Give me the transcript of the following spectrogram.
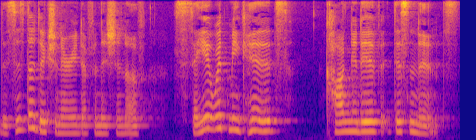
This is the dictionary definition of Say it with me, kids cognitive dissonance.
